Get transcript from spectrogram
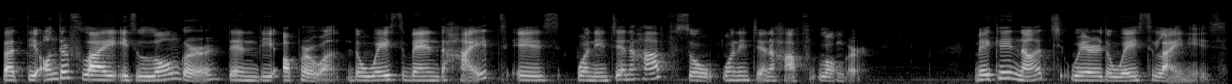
but the underfly is longer than the upper one. The waistband height is one inch and a half, so one inch and a half longer. Make a notch where the waistline is.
